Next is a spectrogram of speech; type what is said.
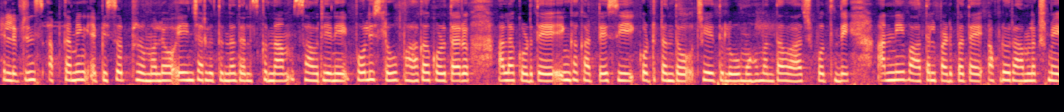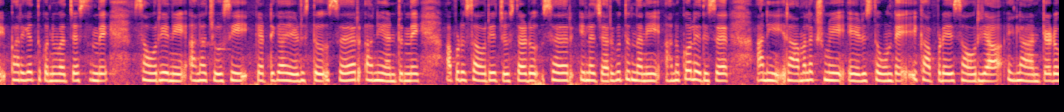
హెల్లో ఫ్రెండ్స్ అప్కమింగ్ ఎపిసోడ్ ప్రోమోలో ఏం జరుగుతుందో తెలుసుకుందాం. శౌర్యని పోలీసులు బాగా కొడతారు. అలా కొడితే ఇంకా కట్టేసి కొట్టడంతో చేతులు మొహమంతా వాచిపోతుంది. అన్ని వాతలు పడిపోతాయి. అప్పుడు రామలక్ష్మి పరిగెత్తుకొని వచ్చేస్తుంది. శౌర్యని అలా చూసి గట్టిగా ఏడుస్తూ సార్ అని అంటుంది. అప్పుడు శౌర్య చూస్తాడు సార్ ఇలా జరుగుతుందని అనుకోలేదు సార్ అని రామలక్ష్మి ఏడుస్తూ ఉంటే ఇక అప్పుడే శౌర్య ఇలా అంటాడు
